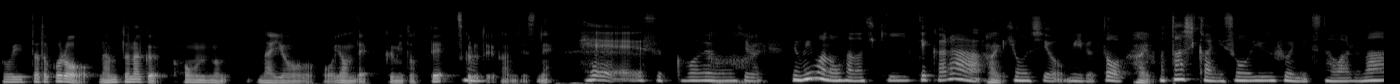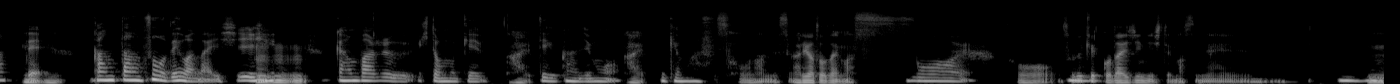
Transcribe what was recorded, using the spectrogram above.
そういったところをなんとなく本の内容をこう読んで、汲み取って作るという感じですね。へえ、すっごい面白い。はいでも今のお話聞いてから、はい表紙を見ると、はい。あ確かにそういう風に伝わるなって、うんうん簡単そうではないし、うんうんうん頑張る人向けっはい。ていう感じもはい。受けます。そうなんです。ありがとうございますす。ごい。そう。それ結構大事にしてますね。うんうんう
